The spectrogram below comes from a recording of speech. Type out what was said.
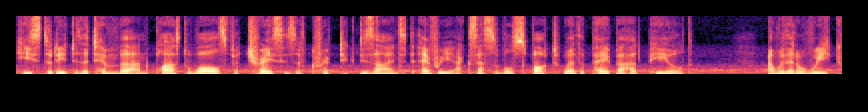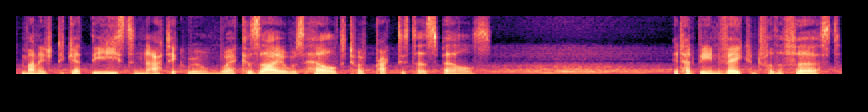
He studied the timber and plaster walls for traces of cryptic designs at every accessible spot where the paper had peeled, and within a week managed to get the eastern attic room where Keziah was held to have practiced her spells. It had been vacant for the first,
